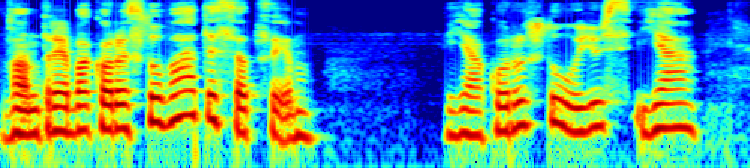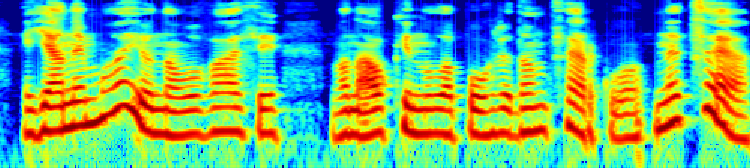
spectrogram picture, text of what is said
Вам треба користуватися цим. Я користуюсь, я Я не маю на увазі, вона окинула поглядом церкву. Не це.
